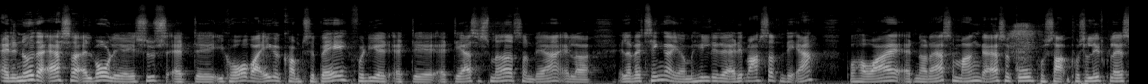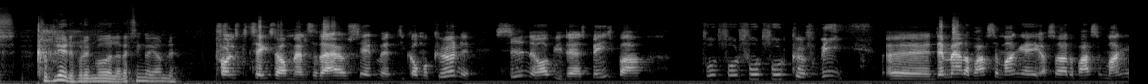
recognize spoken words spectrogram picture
er det noget, der er så alvorligt, at I synes, at øh, I kan overveje ikke at komme tilbage, fordi at, at, øh, at det er så smadret, som det er? Eller, eller hvad tænker I om hele det der? Er det bare sådan, det er på Hawaii, at når der er så mange, der er så gode på, på så lidt plads, så bliver det på den måde, eller hvad tænker I om det? folk skal tænke sig om, altså der er jo set med, at de kommer kørende siddende op i deres spacebar, fut, fut, fut, fut, kører forbi. Øh, dem er der bare så mange af, og så er der bare så mange,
